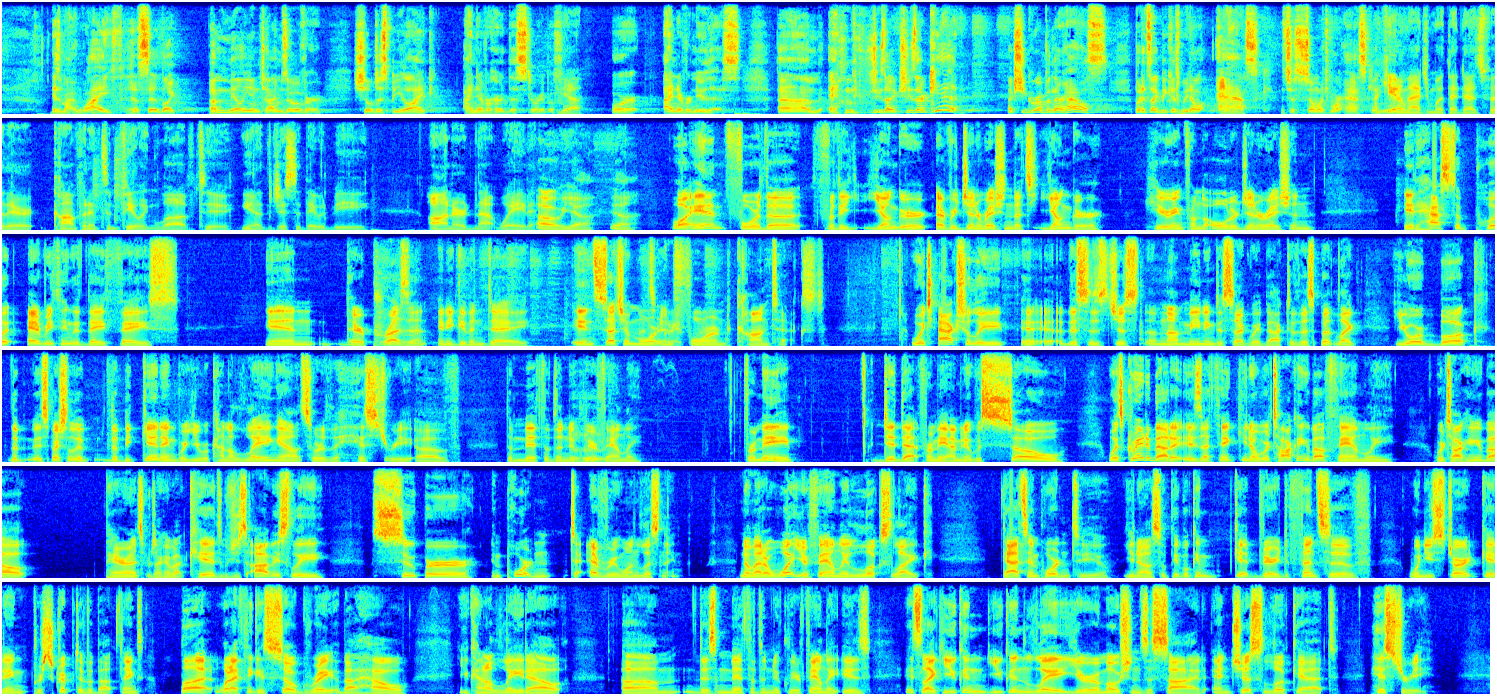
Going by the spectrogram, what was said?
Is my wife has said like a million times over, she'll just be like, "I never heard this story before," Yeah. or "I never knew this," um, and she's like, she's their kid, like she grew up in their house. But it's like because we don't ask, it's just so much more asking. I can't know? imagine what that does for their confidence and feeling loved too. You know, just that they would be honored in that way. To, Oh yeah, yeah. Well, and for the for the younger every generation that's younger, hearing from the older generation, it has to put everything that they face in their present any given day in such a more a great point. informed context. Which actually, uh, this is just I'm not meaning to segue back to this, but like your book, the especially the, the beginning where you were kind of laying out sort of the history of the myth of the nuclear mm-hmm. family. For me, did that for me. I mean, it was so. What's great about it is I think you know we're talking about family, we're talking about parents, we're talking about kids, which is obviously super important to everyone listening. No matter what your family looks like, that's important to you, you know. So people can get very defensive when you start getting prescriptive about things. But what I think is so great about how you kind of laid out um, this myth of the nuclear family is it's like you can you can lay your emotions aside and just look at history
